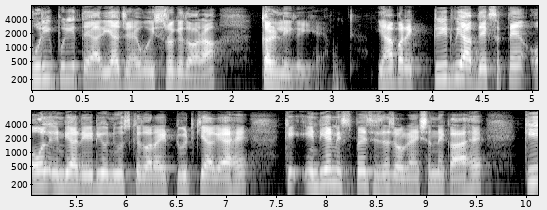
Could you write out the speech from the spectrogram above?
पूरी पूरी तैयारियाँ जो है वो इसरो के द्वारा कर ली गई है। यहाँ पर एक ट्वीट भी आप देख सकते हैं। ऑल इंडिया रेडियो न्यूज़ के द्वारा एक ट्वीट किया गया है कि इंडियन स्पेस रिसर्च ऑर्गेनाइजेशन ने कहा है कि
